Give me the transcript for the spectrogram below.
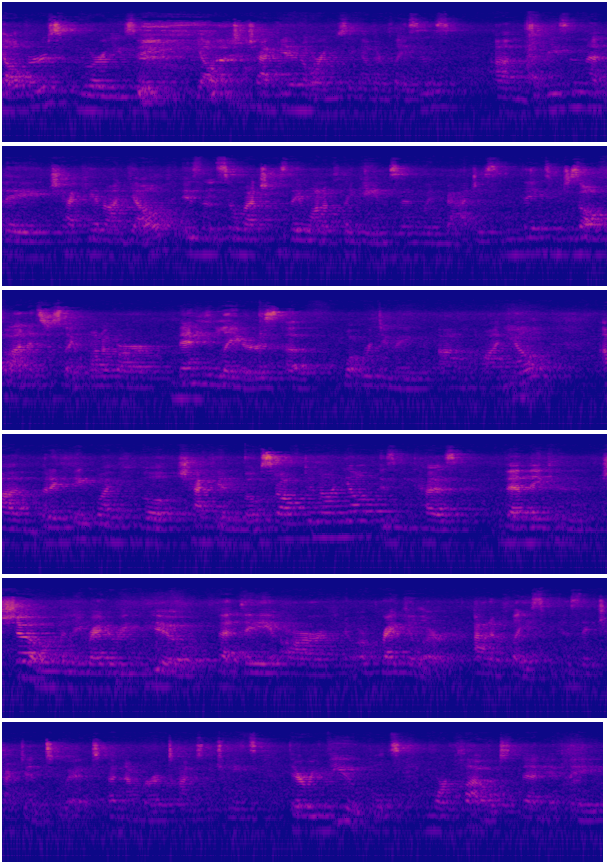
Yelpers who are using Yelp to check in or using other places, reason that they check in on Yelp isn't so much because they want to play games and win badges and things, which is all fun. It's just like one of our many layers of what we're doing um, on Yelp. Um, but I think why people check in most often on Yelp is because then they can show when they write a review that they are you know, a regular at a place because they've checked into it a number of times, which means their review holds more clout than if they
